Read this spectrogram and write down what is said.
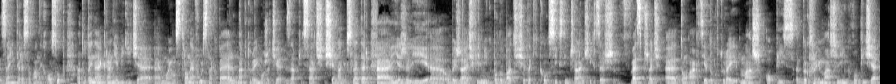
zainteresowanych osób. A tutaj na ekranie widzicie moją stronę fullstack.pl, na której możecie zapisać się na newsletter. Jeżeli obejrzałeś filmik, podoba Ci się taki Code 16 Challenge i chcesz wesprzeć tą akcję, do której masz opis, do której masz link w opisie,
